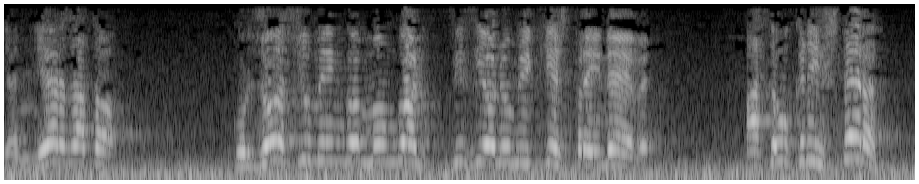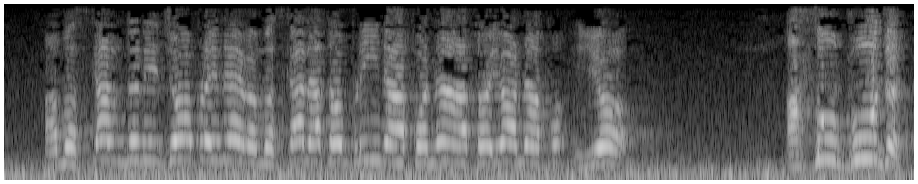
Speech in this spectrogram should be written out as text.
Janë njerëz ato. Kurgjo s'ju mungon fizionomikisht prej neve, a thu krishterët, a mos kanë ndonjë gjo prej neve, mos kanë ato brina, apo na, ato jo, na, apo, jo. A thu budët,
